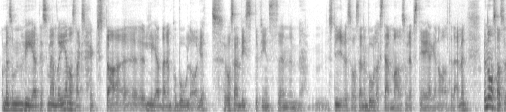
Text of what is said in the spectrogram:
men som VD som ändå är någon slags högsta eh, ledaren på bolaget. Och sen visst, det finns en eh, styrelse och sen en bolagsstämma som representerar ägarna och allt det där. Men, men någonstans, så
